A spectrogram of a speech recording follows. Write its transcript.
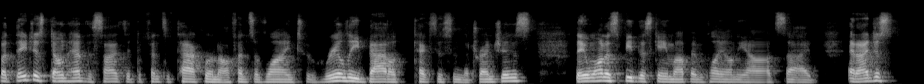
but they just don't have the size of defensive tackle and offensive line to really battle Texas in the trenches. They want to speed this game up and play on the outside. And I just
